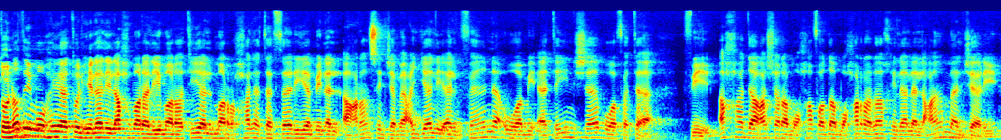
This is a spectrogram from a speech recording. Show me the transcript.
تنظم هيئة الهلال الأحمر الإماراتية المرحلة الثانية من الأعراس الجماعية ل 2200 شاب وفتاة في 11 محافظة محررة خلال العام الجاري.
